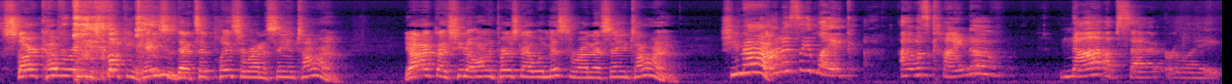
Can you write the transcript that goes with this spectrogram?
start covering these fucking cases that took place around the same time. Y'all act like she the only person that went missing around that same time. She not. Honestly, like I was kind of not upset or like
